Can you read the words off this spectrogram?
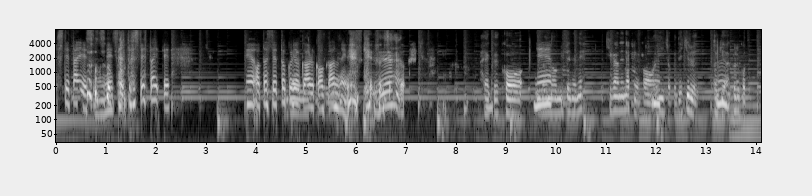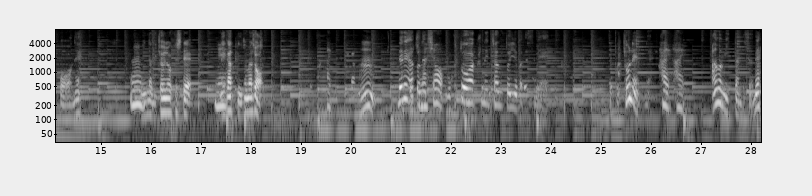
してたいですもんね。ちゃんとしてたいって。ね、私説得力あるかわかんないですけど、ねちょっと。早くこう、いろんねなお店でね気兼ねなくこう、うん飲食できる時が来ることをこうね、うん、みんなで協力してね、願っていきましょう。はいうん。でねあ行とね。僕とあかねちゃんといえばですねやっぱ去年ねはいはい。奄美行ったんですよね。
